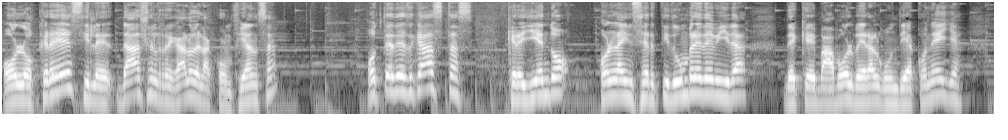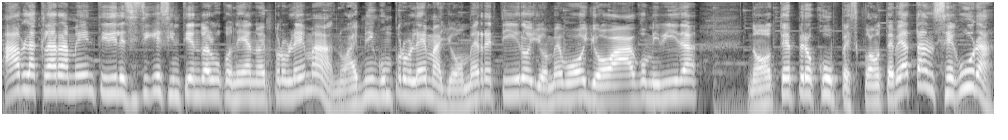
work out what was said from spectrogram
O lo crees y le das el regalo de la confianza, o te desgastas creyendo con la incertidumbre de vida de que va a volver algún día con ella. Habla claramente y dile si sigues sintiendo algo con ella, no hay problema, no hay ningún problema. Yo me retiro, yo me voy, yo hago mi vida. No te preocupes, cuando te vea tan segura,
